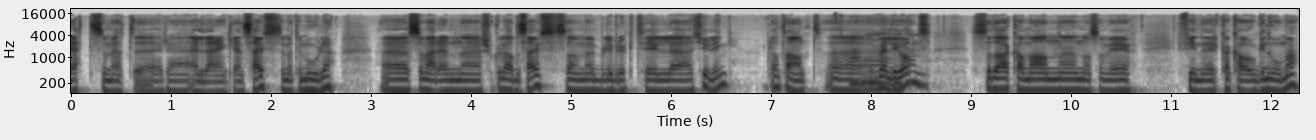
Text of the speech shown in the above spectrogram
rett som heter Eller det er egentlig en saus som heter mole. eh, som er en sjokoladesaus som blir brukt til kylling, blant annet. Ah. Veldig godt. Så da kan man, nå som vi finner kakaogenomet,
